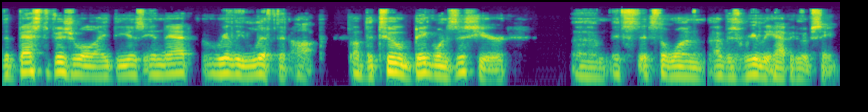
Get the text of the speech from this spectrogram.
the best visual ideas in that really lifted up. Of the two big ones this year, um, it's it's the one I was really happy to have seen.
